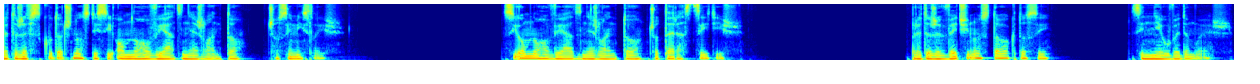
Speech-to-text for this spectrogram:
Pretože v skutočnosti si o mnoho viac, než len to, čo si myslíš si o mnoho viac než len to, čo teraz cítiš. Pretože väčšinu z toho, kto si, si neuvedomuješ.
